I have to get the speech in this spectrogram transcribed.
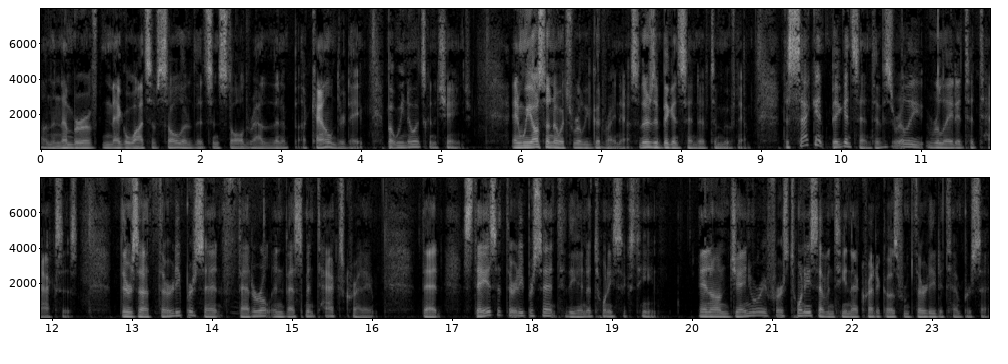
on the number of megawatts of solar that's installed rather than a, a calendar date. But we know it's going to change. And we also know it's really good right now. So there's a big incentive to move now. The second big incentive is really related to taxes. There's a 30% federal investment tax credit that stays at 30% to the end of 2016. And on January 1st, 2017, that credit goes from 30 to 10%.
